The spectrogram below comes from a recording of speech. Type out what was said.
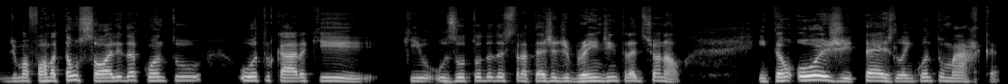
de uma forma tão sólida quanto o outro cara que, que usou toda a estratégia de branding tradicional. Então, hoje, Tesla, enquanto marca,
